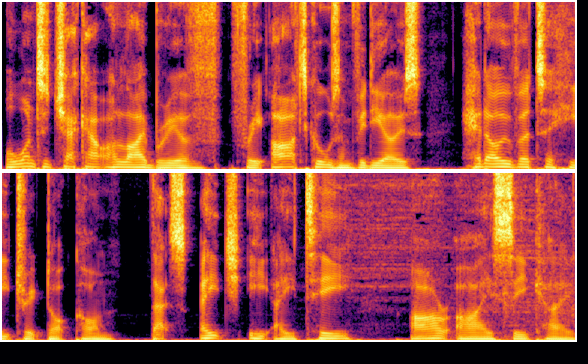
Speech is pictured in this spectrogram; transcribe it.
or want to check out our library of free articles and videos, head over to heatrick.com. That's H E A T R I C K,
